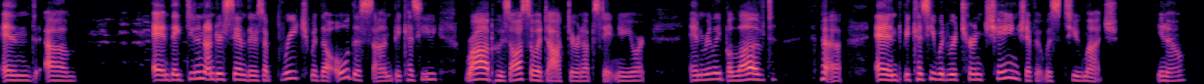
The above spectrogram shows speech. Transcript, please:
and um and they didn't understand there's a breach with the oldest son because he rob who's also a doctor in upstate new york and really beloved and because he would return change if it was too much you know?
